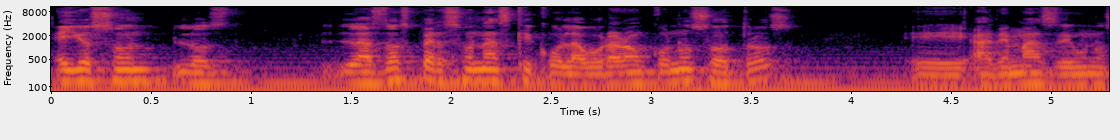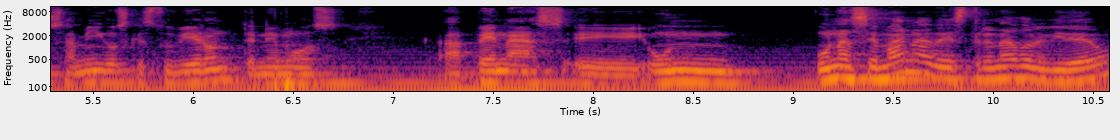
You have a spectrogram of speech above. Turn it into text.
ellos son los, las dos personas que colaboraron con nosotros, eh, además de unos amigos que estuvieron. Tenemos apenas eh, una semana de estrenado el video.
